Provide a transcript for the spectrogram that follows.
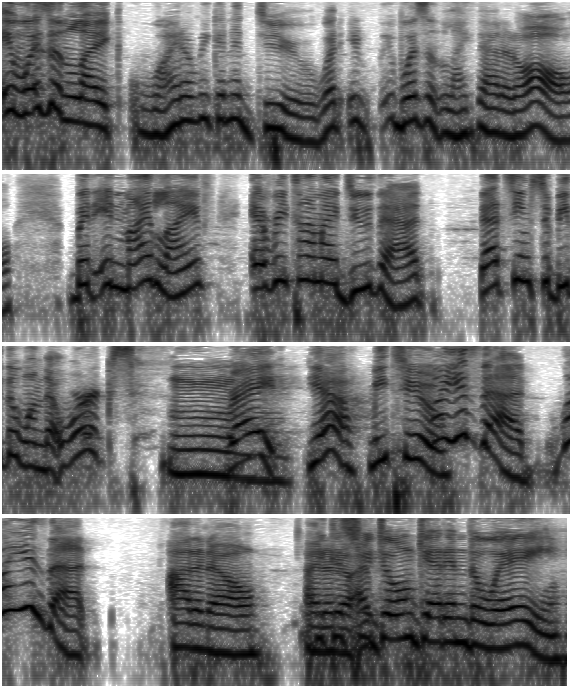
it wasn't like, what are we gonna do? What it, it wasn't like that at all. But in my life, every time I do that, that seems to be the one that works. Mm. Right. Yeah, me too. Why is that? Why is that? I don't know. I don't know. Because you I'm- don't get in the way.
